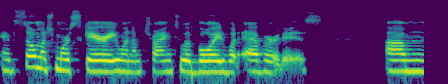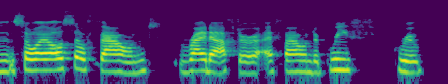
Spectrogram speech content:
It's so much more scary when I'm trying to avoid whatever it is. Um, so I also found right after I found a grief group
